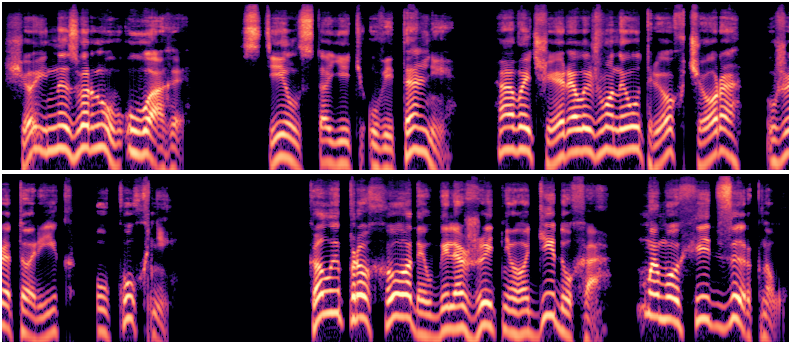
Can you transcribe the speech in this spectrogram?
що й не звернув уваги. Стіл стоїть у вітальні, а вечеряли ж вони утрьох вчора, уже торік, у кухні. Коли проходив біля житнього дідуха, мимохідь зиркнув.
